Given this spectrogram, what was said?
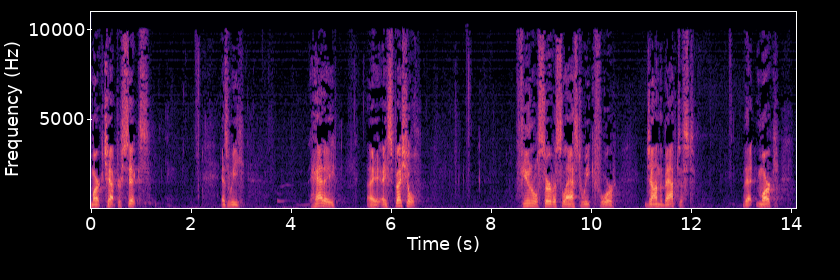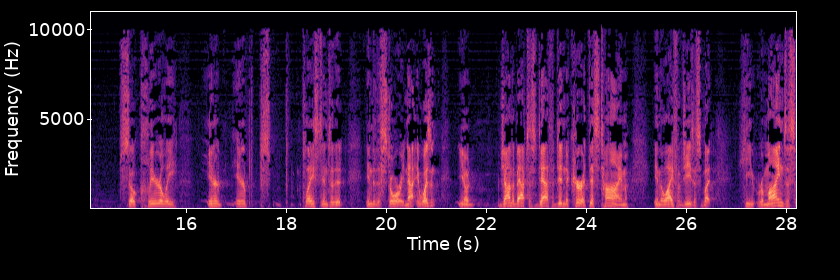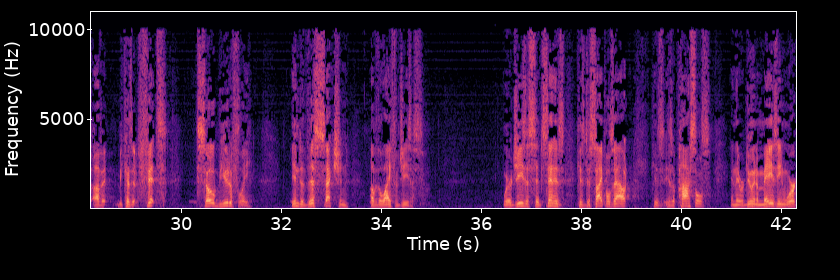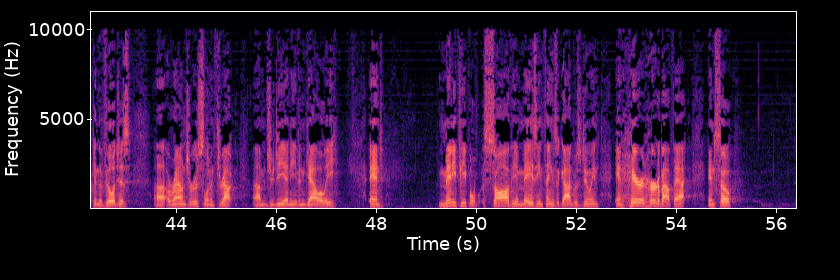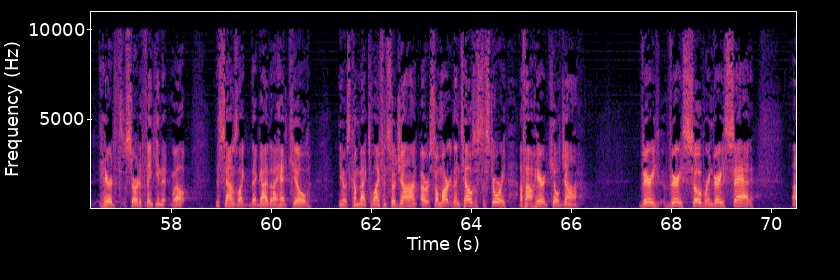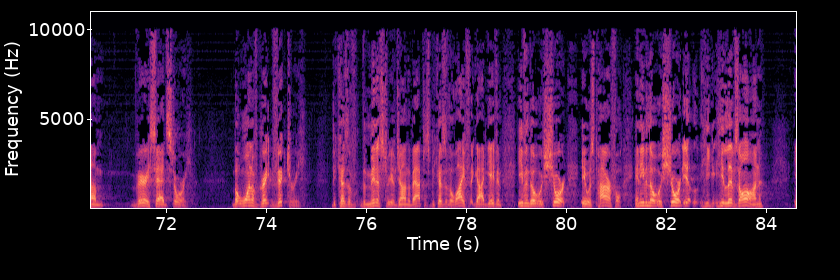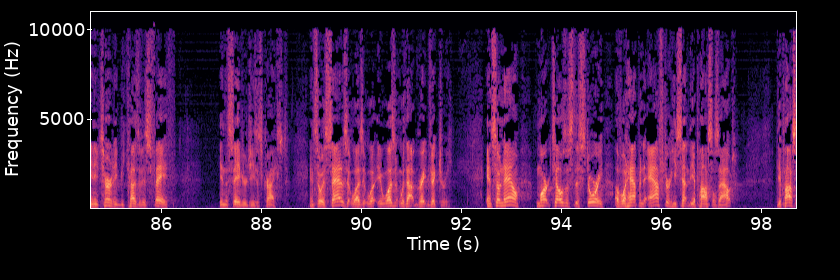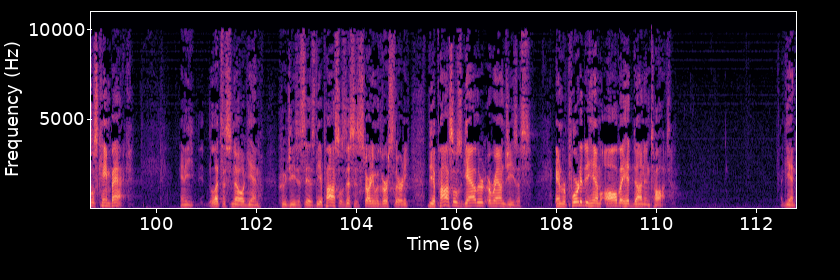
Mark chapter 6, as we had a, a, a special funeral service last week for John the Baptist that Mark so clearly inter, interplaced into the into the story. Not it wasn't you know John the Baptist's death didn't occur at this time in the life of Jesus, but he reminds us of it because it fits so beautifully into this section of the life of Jesus. Where Jesus had sent his, his disciples out, his, his apostles, and they were doing amazing work in the villages uh, around Jerusalem and throughout um, Judea and even Galilee. And many people saw the amazing things that God was doing, and Herod heard about that. And so Herod started thinking that, well, this sounds like that guy that I had killed, you know, has come back to life. And so John, or so Mark then tells us the story of how Herod killed John. Very, very sobering, very sad um, very sad story, but one of great victory because of the ministry of John the Baptist, because of the life that God gave him. Even though it was short, it was powerful. And even though it was short, it, he, he lives on in eternity because of his faith in the Savior Jesus Christ. And so as sad as it was, it, it wasn't without great victory. And so now Mark tells us this story of what happened after he sent the apostles out. The apostles came back and he lets us know again who Jesus is. The apostles, this is starting with verse 30. The apostles gathered around Jesus and reported to him all they had done and taught. Again,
